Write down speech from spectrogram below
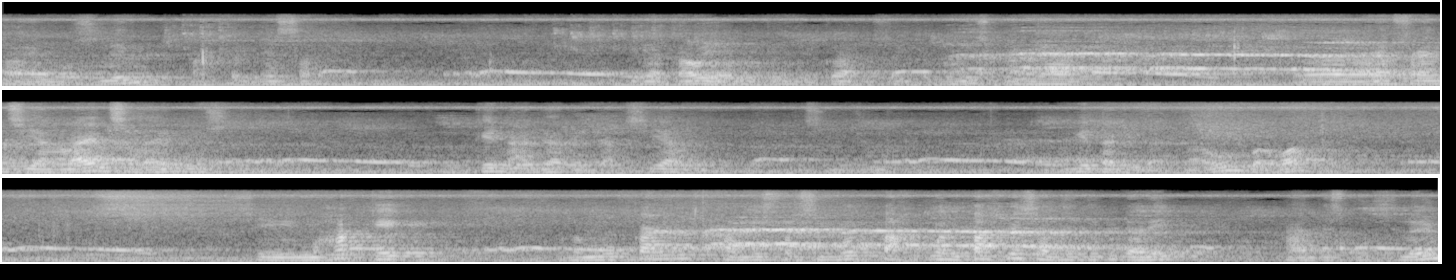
Sahih Muslim akhirnya sah. Tidak tahu ya mungkin juga si penulis punya e, referensi yang lain selain Muslim. Mungkin ada redaksi yang kita tidak tahu bahwa si muhakkik menemukan hadis tersebut tak mentahlis hadis itu dari hadis muslim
